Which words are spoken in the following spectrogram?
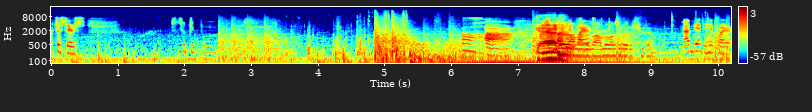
Watch the stairs. There's two people. Ah, Got I it. ran out of. I was about to shoot him. not be at the hip fire.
